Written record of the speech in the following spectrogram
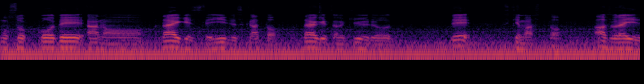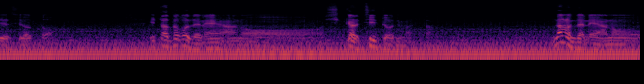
もう速攻で、あの来月でいいですかと。来月の給料でつけますと。ああ、それはいいですよと。言ったところでね、あのしっかりついておりました。なのでね、あの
